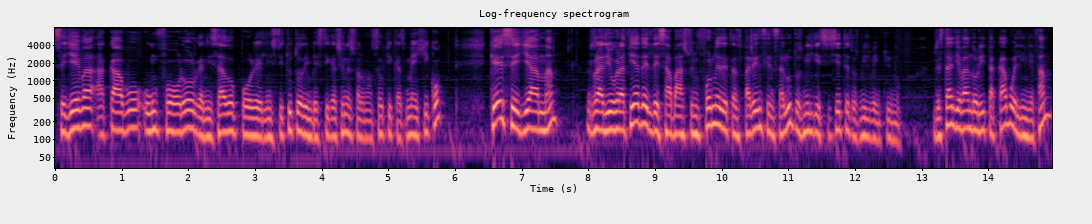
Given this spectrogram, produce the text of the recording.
se lleva a cabo un foro organizado por el Instituto de Investigaciones Farmacéuticas México, que se llama Radiografía del Desabasto, Informe de Transparencia en Salud 2017-2021. lo están llevando ahorita a cabo el INEFAM.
